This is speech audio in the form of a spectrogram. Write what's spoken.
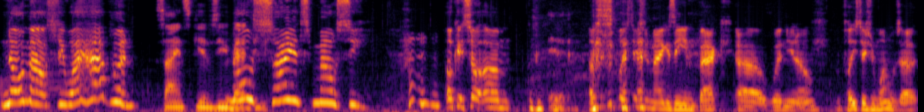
No, Mousy, what happened? Science gives you bad No science, Mousy! okay, so, um, Ew. official PlayStation Magazine back uh, when, you know, PlayStation 1 was out,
